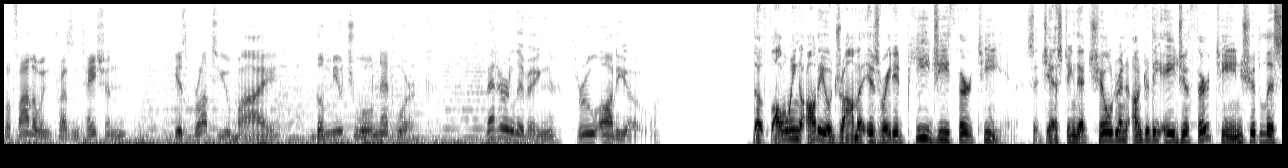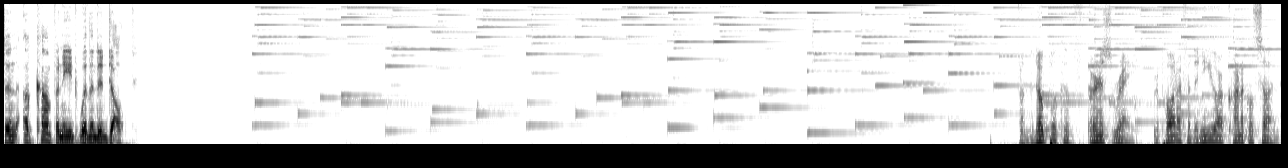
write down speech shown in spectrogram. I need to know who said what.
Speaker 1: The following presentation is brought to you by the Mutual Network. Better living through audio.
Speaker 2: The following audio drama is rated PG 13, suggesting that children under the age of 13 should listen accompanied with an adult.
Speaker 3: Notebook of Ernest Ray, reporter for the New York Chronicle Sun.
